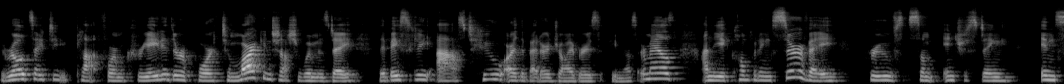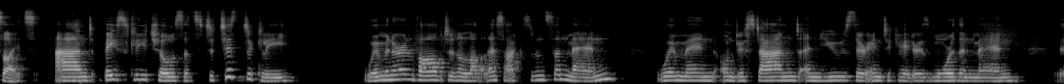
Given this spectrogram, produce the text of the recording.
The road safety platform created the report to mark International Women's Day. They basically asked who are the better drivers, females or males, and the accompanying survey proves some interesting insights. And basically, it shows that statistically, women are involved in a lot less accidents than men. Women understand and use their indicators more than men. Uh,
